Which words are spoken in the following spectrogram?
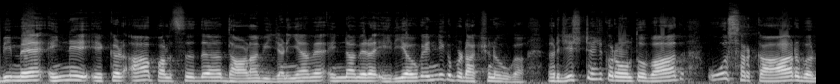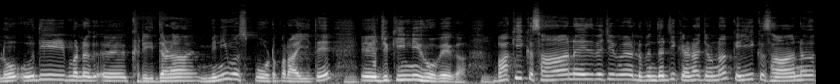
ਵੀ ਮੈਂ ਇੰਨੇ ਏਕੜ ਆਹ ਪਲਸ ਦਾ ਦਾਲਾਂ ਬੀਜਣੀਆਂ ਮੈਂ ਇੰਨਾ ਮੇਰਾ ਏਰੀਆ ਹੋਊਗਾ ਇੰਨੀ ਕੁ ਪ੍ਰੋਡਕਸ਼ਨ ਹੋਊਗਾ। ਰਜਿਸਟ੍ਰੇਸ਼ਨ ਕਰਾਉਣ ਤੋਂ ਬਾਅਦ ਉਹ ਸਰਕਾਰ ਵੱਲੋਂ ਉਹਦੀ ਮਤਲਬ ਖਰੀਦਣਾ ਮਿਨੀਮਮ ਸਪੋਰਟ ਪ੍ਰਾਈਸ ਤੇ ਇਹ ਯਕੀਨੀ ਹੋਵੇਗਾ। ਬਾਕੀ ਕਿਸਾਨ ਇਹਦੇ ਵਿੱਚ ਮੈਂ ਲਵਿੰਦਰ ਜੀ ਕਹਿਣਾ ਚਾਹੁੰਦਾ ਕਈ ਕਿਸਾਨ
